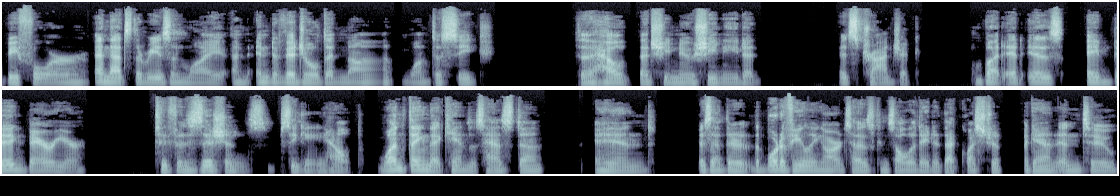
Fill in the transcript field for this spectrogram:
before and that's the reason why an individual did not want to seek the help that she knew she needed it's tragic but it is a big barrier to physicians seeking help one thing that kansas has done and is that the, the board of healing arts has consolidated that question again into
